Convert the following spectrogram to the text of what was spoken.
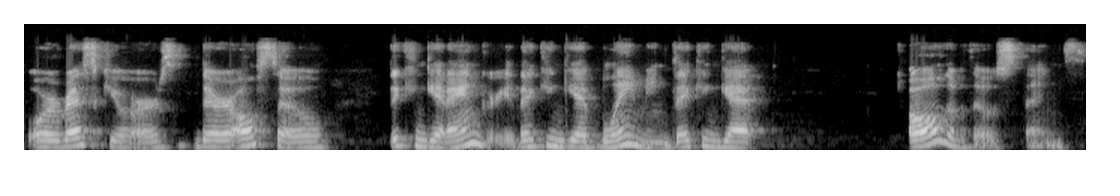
Or rescuers. They're also, they can get angry, they can get blaming, they can get all of those things.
